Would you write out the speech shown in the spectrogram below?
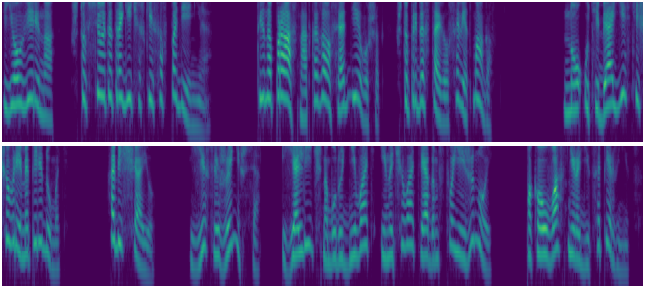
«Я уверена, что все это трагические совпадения. Ты напрасно отказался от девушек, что предоставил совет магов. Но у тебя есть еще время передумать. Обещаю, если женишься, я лично буду дневать и ночевать рядом с твоей женой, пока у вас не родится первенец.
